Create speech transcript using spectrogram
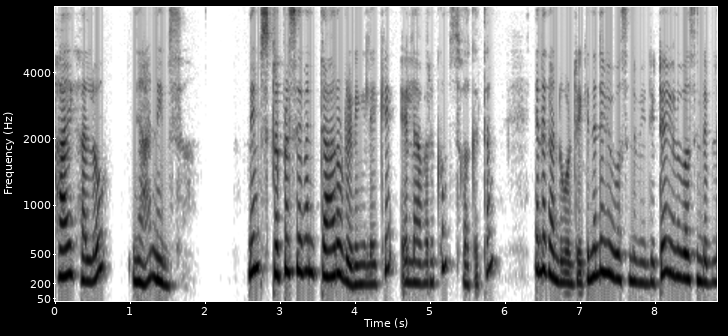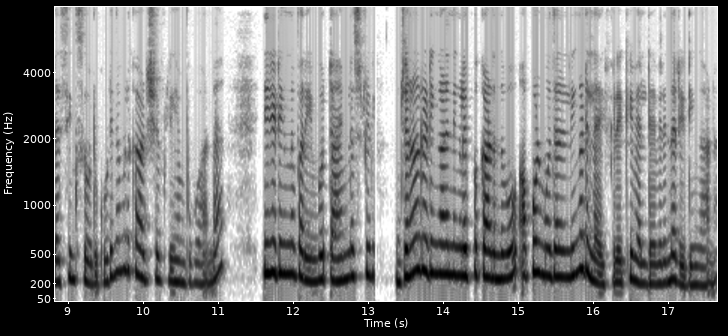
Hi hello. ഞാൻ Nims. Nims triple seven tarot റീഡിങ്ങിലേക്ക് എല്ലാവർക്കും സ്വാഗതം. എന്നെ കണ്ടുകൊണ്ടിരിക്കുന്ന എന്റെ വ്യൂവേഴ്സിന് വേണ്ടിയിട്ട് യൂണിവേഴ്സിന്റെ ബ്ലെസ്സിങ്സോട് കൂടി നമ്മൾ കാർഡ് ഷഫിൾ ചെയ്യാൻ പോവുകയാണ് ഈ റീഡിംഗ് എന്ന് പറയുമ്പോൾ ടൈംലെസ് റീഡിംഗ് ജനറൽ റീഡിംഗ് ആണ് നിങ്ങളിപ്പോൾ കാണുന്നുവോ അപ്പോൾ മുതൽ നിങ്ങളുടെ ലൈഫിലേക്ക് വെൽഡേ വരുന്ന റീഡിംഗ് ആണ്.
